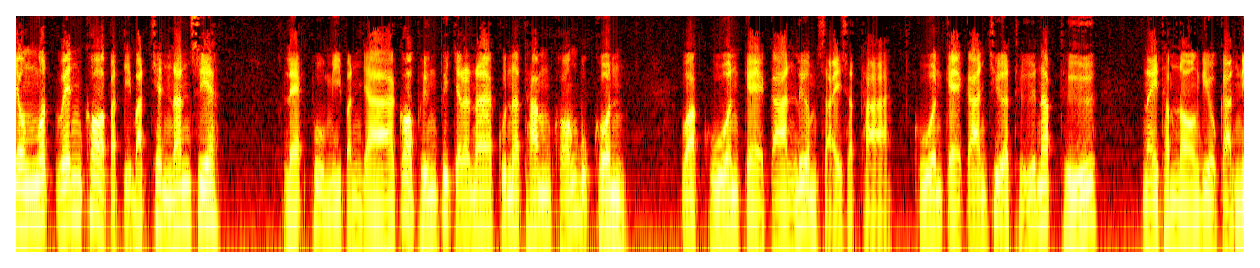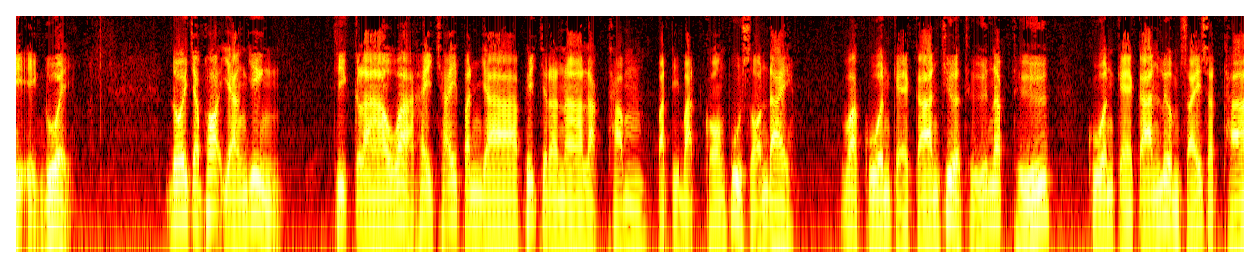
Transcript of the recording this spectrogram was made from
จงงดเว้นข้อปฏิบัติเช่นนั้นเสีย และผู้มีปัญญาก็พึงพิจารณาคุณธรรมของบุคคล ว่าควรแก่การเลื่อมใสศรัทธา ควรแก่การเชื่อถือนับถือในทำนองเดียวกันนี้เองด้วย โดยเฉพาะอย่างยิ่งที่กล่าวว่าให้ใช้ปัญญาพิจารณาหลักธรรมปฏิบัติของผู้สอนใด ว่าควรแก่การเชื่อถือนับถือ ควรแก่การเลื่อมใสศรัทธา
